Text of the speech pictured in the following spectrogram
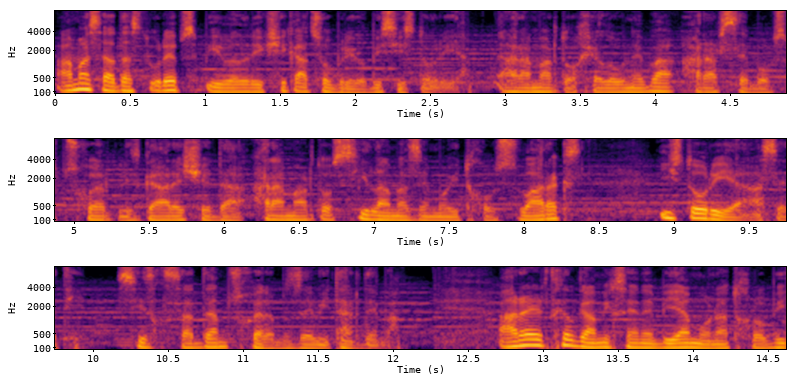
ამას ადასტურებს პირველ რიგში კაცობრიობის ისტორია. არა მარტო ხელოვნება არ არსებობს მსხვერპლის გარეშე და არა მარტო სილამაზე მოითხოვს ზვარაქს, ისტორია ასეთი, სისხლსა და მსხვერპლზე ვითარდება. არაერთხელ გამიხსენებია მონათხრობი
